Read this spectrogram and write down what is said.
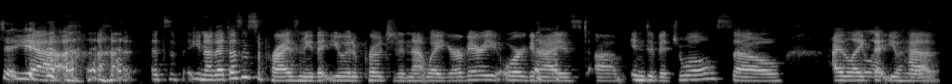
tick. yeah, that's you know that doesn't surprise me that you would approach it in that way. You're a very organized um, individual, so I like, I like that you have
